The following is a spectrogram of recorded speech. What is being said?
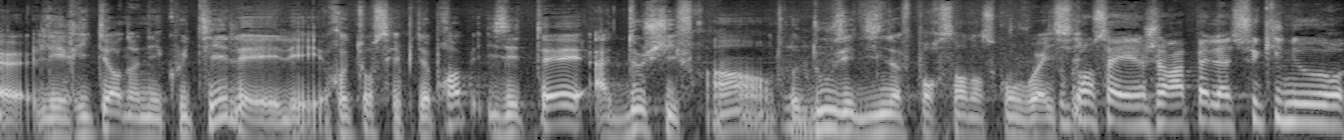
euh, les returns on equity, les, les, retours sur capitaux propres, ils étaient à deux chiffres, hein, entre 12 mmh. et 19% dans ce qu'on voit ici. Hein, je rappelle à ceux qui nous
